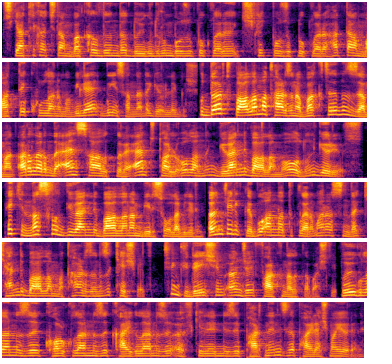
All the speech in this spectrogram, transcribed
Psikiyatrik açıdan bakıldığında duygu durum bozuklukları, kişilik bozuklukları hatta madde kullanımı kullanımı bile bu insanlarda görülebilir. Bu dört bağlama tarzına baktığımız zaman aralarında en sağlıklı ve en tutarlı olanın güvenli bağlanma olduğunu görüyoruz. Peki nasıl güvenli bağlanan birisi olabilirim? Öncelikle bu anlattıklarım arasında kendi bağlanma tarzınızı keşfedin. Çünkü değişim önce farkındalıkla başlıyor. Duygularınızı, korkularınızı, kaygılarınızı, öfkelerinizi partnerinizle paylaşmayı öğrenin.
